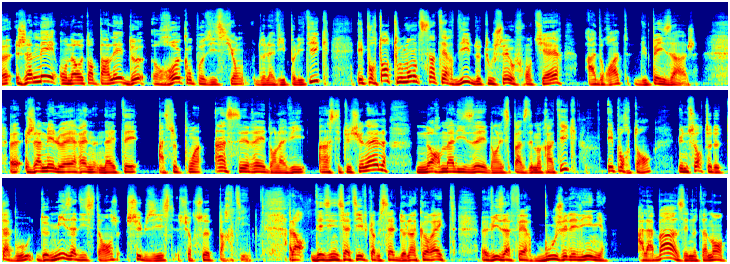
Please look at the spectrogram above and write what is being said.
Euh, jamais on a autant parlé de recomposition de la vie politique, et pourtant tout le monde s'interdit de toucher aux frontières à droite du paysage. Euh, jamais le RN n'a été à ce point inséré dans la vie institutionnelle, normalisé dans l'espace démocratique, et pourtant, une sorte de tabou, de mise à distance subsiste sur ce parti. Alors, des initiatives comme celle de l'incorrect visent à faire bouger les lignes à la base, et notamment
